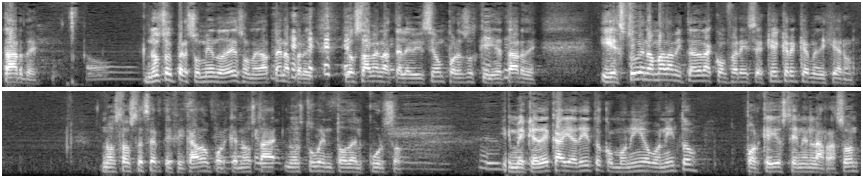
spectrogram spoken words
tarde. No estoy presumiendo de eso, me da pena, pero yo estaba en la televisión, por eso es que llegué tarde. Y estuve en la mala mitad de la conferencia. ¿Qué cree que me dijeron? No está usted certificado porque no, está, no estuve en todo el curso. Y me quedé calladito como niño bonito porque ellos tienen la razón.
